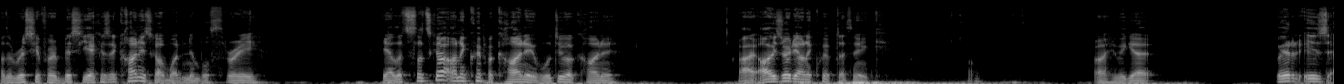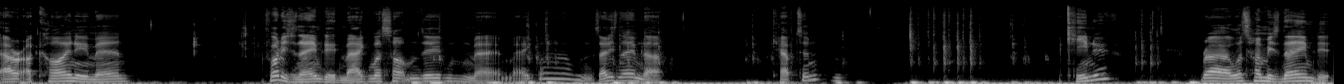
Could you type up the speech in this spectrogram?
Or the risk for a biscuit, yeah, because Kainu's got what nimble three. Yeah, let's let's go unequip a Kainu. We'll do a Oh, he's already unequipped, I think. Alright, here we go. Where is our Akainu, man? I forgot his name, dude. Magma something, dude. Ma Magma? Is that his name? Nah. Captain? Akinu? Bro, what's homie's name, dude?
